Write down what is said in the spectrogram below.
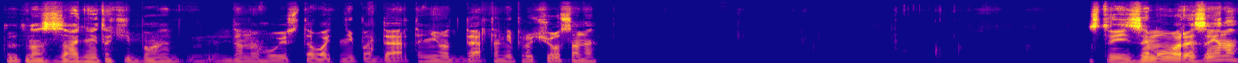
Тут у нас задній такий ба- де ногою ставати ні подерте, ні оддерте, ні прочосане. Стоїть зимова резина.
